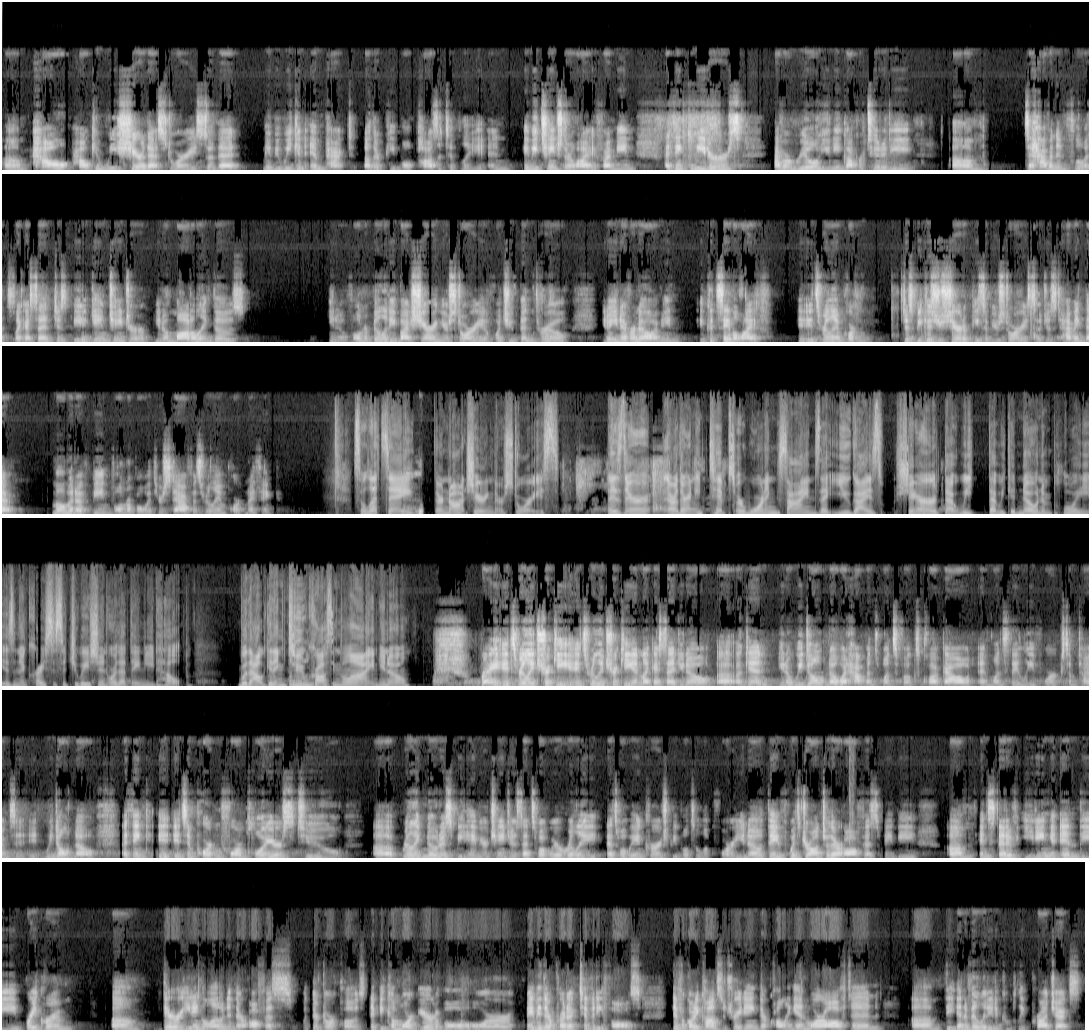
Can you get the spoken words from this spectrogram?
Um, how how can we share that story so that maybe we can impact other people positively and maybe change their life? I mean i think leaders have a real unique opportunity um, to have an influence. Like i said just be a game changer you know modeling those you know vulnerability by sharing your story of what you've been through. You know you never know. I mean it could save a life. It's really important. Just because you shared a piece of your story so just having that moment of being vulnerable with your staff is really important i think. So let's say they're not sharing their stories. Is there are there any tips or warning signs that you guys share that we that we could know an employee is in a crisis situation or that they need help without getting too mm-hmm. crossing the line you know Right. It's really tricky. It's really tricky. And like I said, you know, uh, again, you know, we don't know what happens once folks clock out and once they leave work. Sometimes it, it, we don't know. I think it, it's important for employers to uh, really notice behavior changes. That's what we're really, that's what we encourage people to look for. You know, they've withdrawn to their office, maybe um, instead of eating in the break room, um, they're eating alone in their office with their door closed. They become more irritable, or maybe their productivity falls, difficulty concentrating, they're calling in more often, um, the inability to complete projects.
